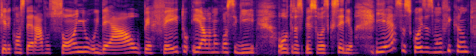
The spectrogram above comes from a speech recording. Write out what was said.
que ele considerava o sonho, o ideal, o perfeito, e ela não conseguir outras pessoas que seriam. E essas coisas vão ficando.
